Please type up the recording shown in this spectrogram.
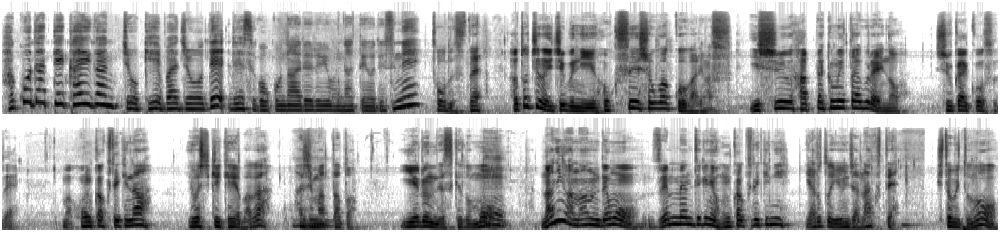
函館海岸町競馬場でレースが行われるようになったようですね。そうですね。跡地の一部に北西小学校があります。一周800メーターぐらいの周回コースでまあ本格的な洋式競馬が始まったと言えるんですけども、うんええ、何が何でも全面的に本格的にやるというんじゃなくて人々の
